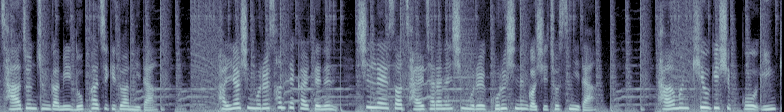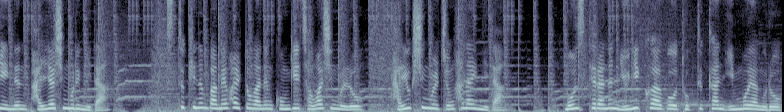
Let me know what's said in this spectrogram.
자아존중감이 높아지기도 합니다. 반려식물을 선택할 때는 실내에서 잘 자라는 식물을 고르시는 것이 좋습니다. 다음은 키우기 쉽고 인기 있는 반려식물입니다. 스투키는 밤에 활동하는 공기 정화식물로 다육식물 중 하나입니다. 몬스테라는 유니크하고 독특한 잎모양으로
